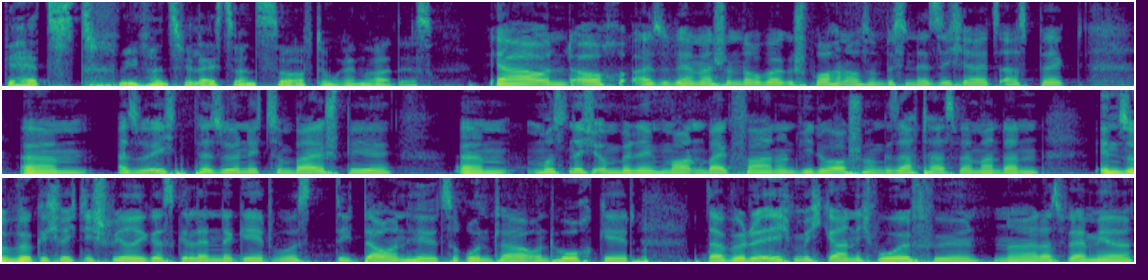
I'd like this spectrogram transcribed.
gehetzt, wie man es vielleicht sonst so auf dem Rennrad ist. Ja, und auch, also wir haben ja schon darüber gesprochen, auch so ein bisschen der Sicherheitsaspekt. Ähm, also ich persönlich zum Beispiel ähm, muss nicht unbedingt Mountainbike fahren und wie du auch schon gesagt hast, wenn man dann in so wirklich richtig schwieriges Gelände geht, wo es die Downhills runter und hoch geht, da würde ich mich gar nicht wohlfühlen. Ne? Das wäre mir,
